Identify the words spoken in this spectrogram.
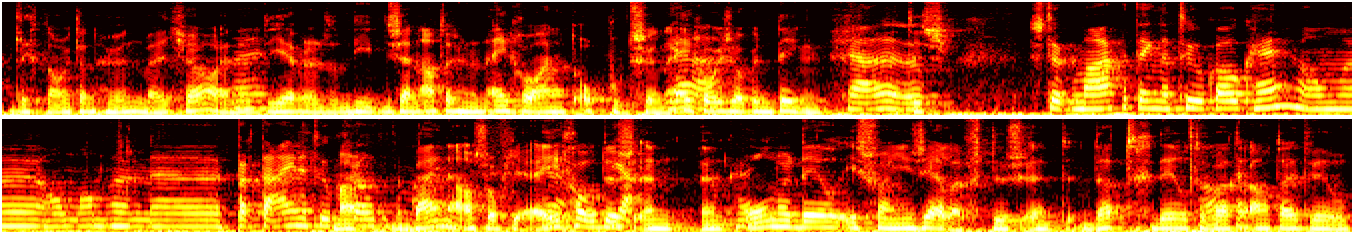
het ligt nooit aan hun, weet je wel. En Nee. die, hebben, die zijn altijd hun ego aan het oppoetsen. Een ego is ook een ding. ja Het is, een stuk marketing natuurlijk ook, hè? Om, eh, om, om hun eh, partij natuurlijk maar groter te maken. bijna alsof je ego dus Ja. een, een onderdeel is van jezelf. Dus het, dat gedeelte wat altijd wil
